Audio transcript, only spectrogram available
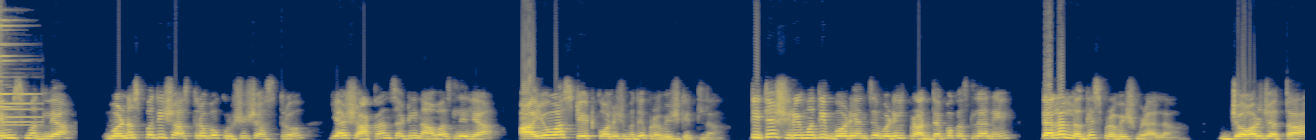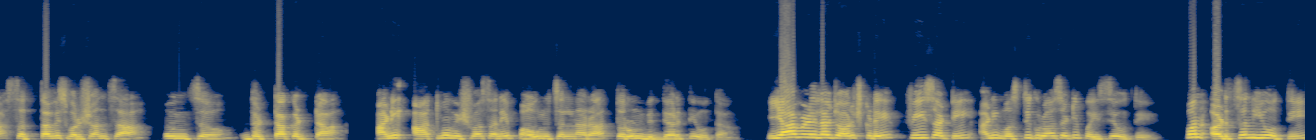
एम्स मधल्या वनस्पतीशास्त्र व कृषीशास्त्र या शाखांसाठी नावाजलेल्या आयोवा स्टेट कॉलेजमध्ये प्रवेश घेतला. तिथे श्रीमती बड यांचे वडील प्राध्यापक असल्याने त्याला लगेच प्रवेश मिळाला. जॉर्ज आता सत्तावीस वर्षांचा उंच धट्टाकट्टा आणि आत्मविश्वासाने पाऊल उचलणारा तरुण विद्यार्थी होता. या वेळेला जॉर्जकडे फीसाठी आणि वसतिगृहासाठी पैसे होते. पण अडचण ही होती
